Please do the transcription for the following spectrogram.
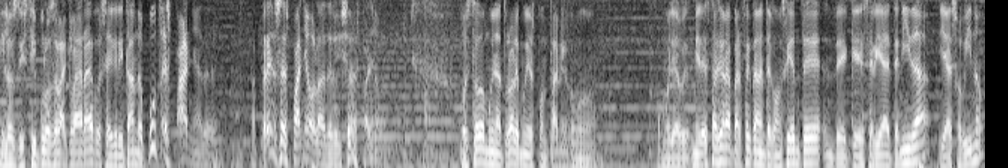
Y los discípulos de la Clara, pues ahí gritando, puta España, la prensa española, la televisión española. Pues todo muy natural y muy espontáneo, como, como ya... Mire, esta señora perfectamente consciente de que sería detenida, y a eso vino,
